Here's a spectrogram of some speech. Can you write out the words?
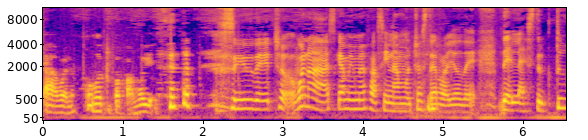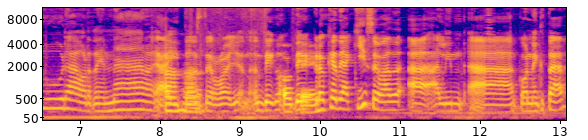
ah, bueno, como tu papá, muy bien. sí, de hecho, bueno, es que a mí me fascina mucho este rollo de, de la estructura, ordenar, ahí todo este rollo. Digo, creo que de aquí se va a, a conectar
